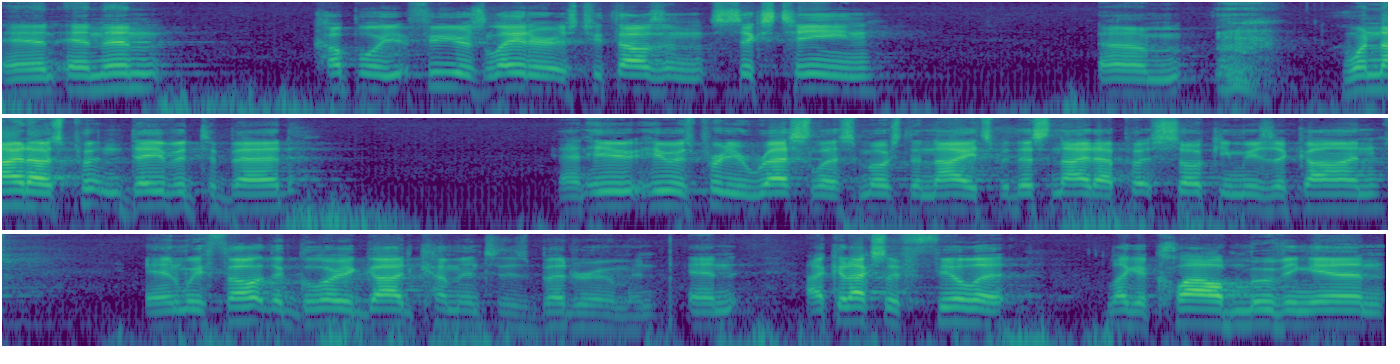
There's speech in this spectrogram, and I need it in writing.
And, and then a couple, a few years later is 2016. Um, one night I was putting David to bed, and he, he was pretty restless most of the nights, but this night I put soaking music on, and we felt the glory of God come into his bedroom. And, and I could actually feel it like a cloud moving in,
